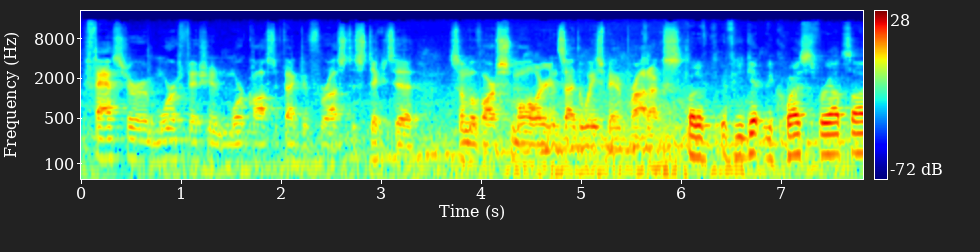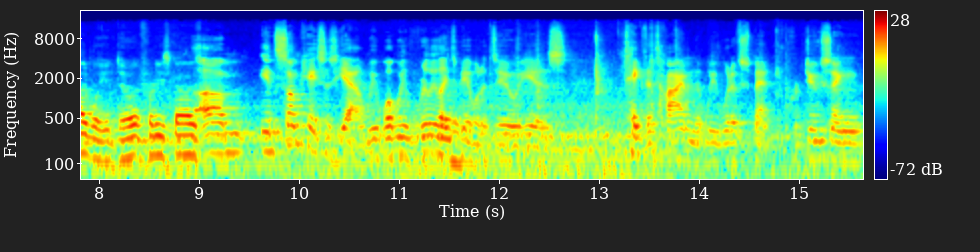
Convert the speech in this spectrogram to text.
faster, more efficient, more cost effective for us to stick to some of our smaller inside the waistband products. But if, if you get requests for outside, will you do it for these guys? Um, in some cases, yeah. We, what we really like to be able to do is take the time that we would have spent producing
